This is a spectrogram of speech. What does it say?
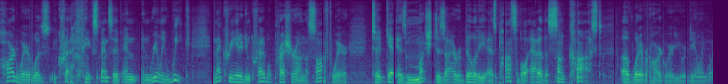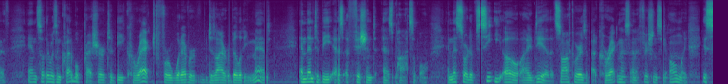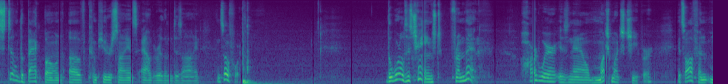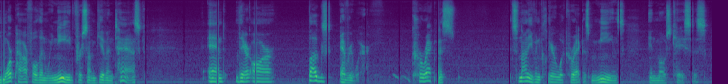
hardware was incredibly expensive and, and really weak. And that created incredible pressure on the software to get as much desirability as possible out of the sunk cost of whatever hardware you were dealing with. And so there was incredible pressure to be correct for whatever desirability meant and then to be as efficient as possible. And this sort of CEO idea that software is about correctness and efficiency only is still the backbone of computer science, algorithm design, and so forth. The world has changed from then. Hardware is now much, much cheaper. It's often more powerful than we need for some given task. And there are bugs everywhere. Correctness, it's not even clear what correctness means in most cases.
